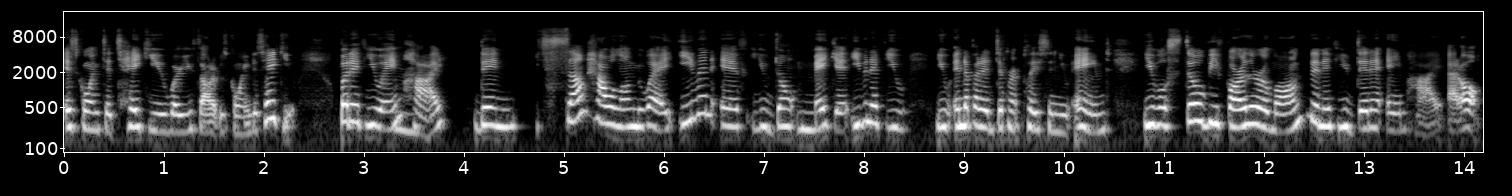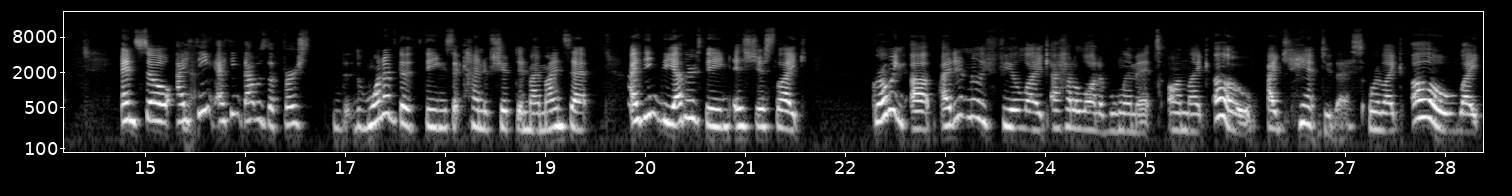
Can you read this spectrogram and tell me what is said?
is going to take you where you thought it was going to take you. But if you aim Mm. high, then somehow along the way, even if you don't make it, even if you you end up at a different place than you aimed, you will still be farther along than if you didn't aim high at all. And so I Yeah. think I think that was the first one of the things that kind of shifted my mindset. I think the other thing is just like growing up, I didn't really feel like I had a lot of limits on like, oh, I can't do this or like, oh, like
